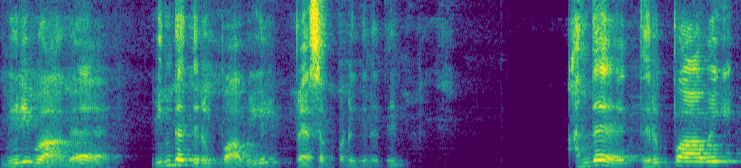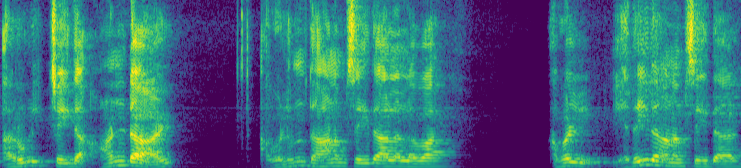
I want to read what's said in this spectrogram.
விரிவாக இந்த திருப்பாவையில் பேசப்படுகிறது. அந்த திருப்பாவை அருளி செய்த ஆண்டாள் அவளும் தானம் செய்தாள் அல்லவா? அவள் எதை தானம் செய்தாள்?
